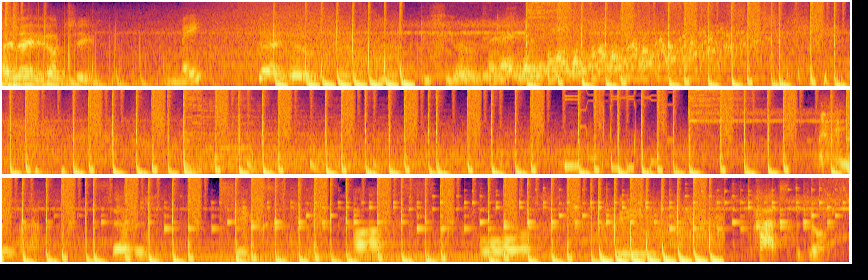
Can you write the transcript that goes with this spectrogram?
Hey lady, don't cheat. Me? Yeah, you. You feel six, five, four, three. Pass the joint.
